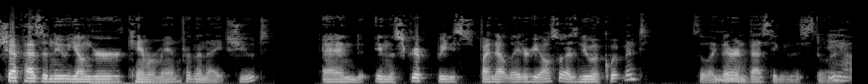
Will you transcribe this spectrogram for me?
Shep has a new younger cameraman for the night shoot. And in the script, we find out later he also has new equipment. So like they're Mm. investing in this story. Yeah.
